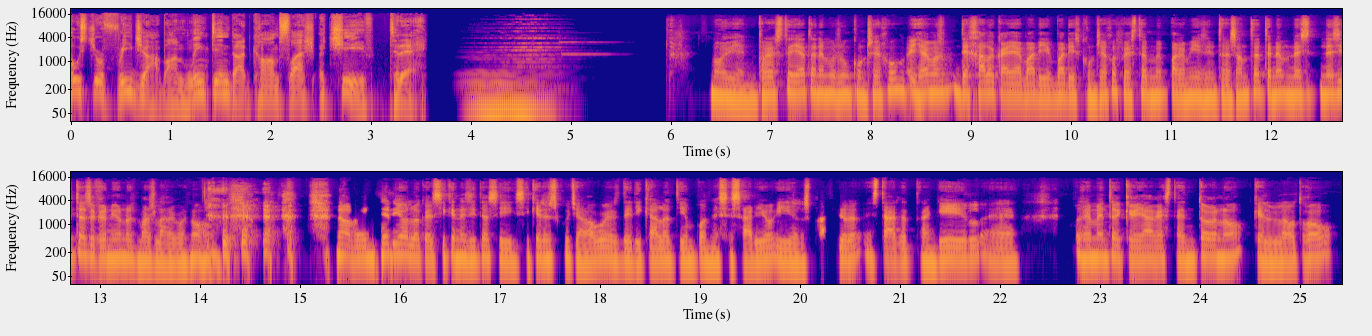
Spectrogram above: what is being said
Post your free job on linkedin.com slash achieve today. Muy bien, por este ya tenemos un consejo. Ya hemos dejado que haya varios, varios consejos, pero este para mí es interesante. Tenemos, necesitas reuniones más largos, ¿no? no, en serio, lo que sí que necesitas, si, si quieres escuchar algo, es dedicarle el tiempo necesario y el espacio, estar tranquilo, eh, realmente crear este entorno que el otro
